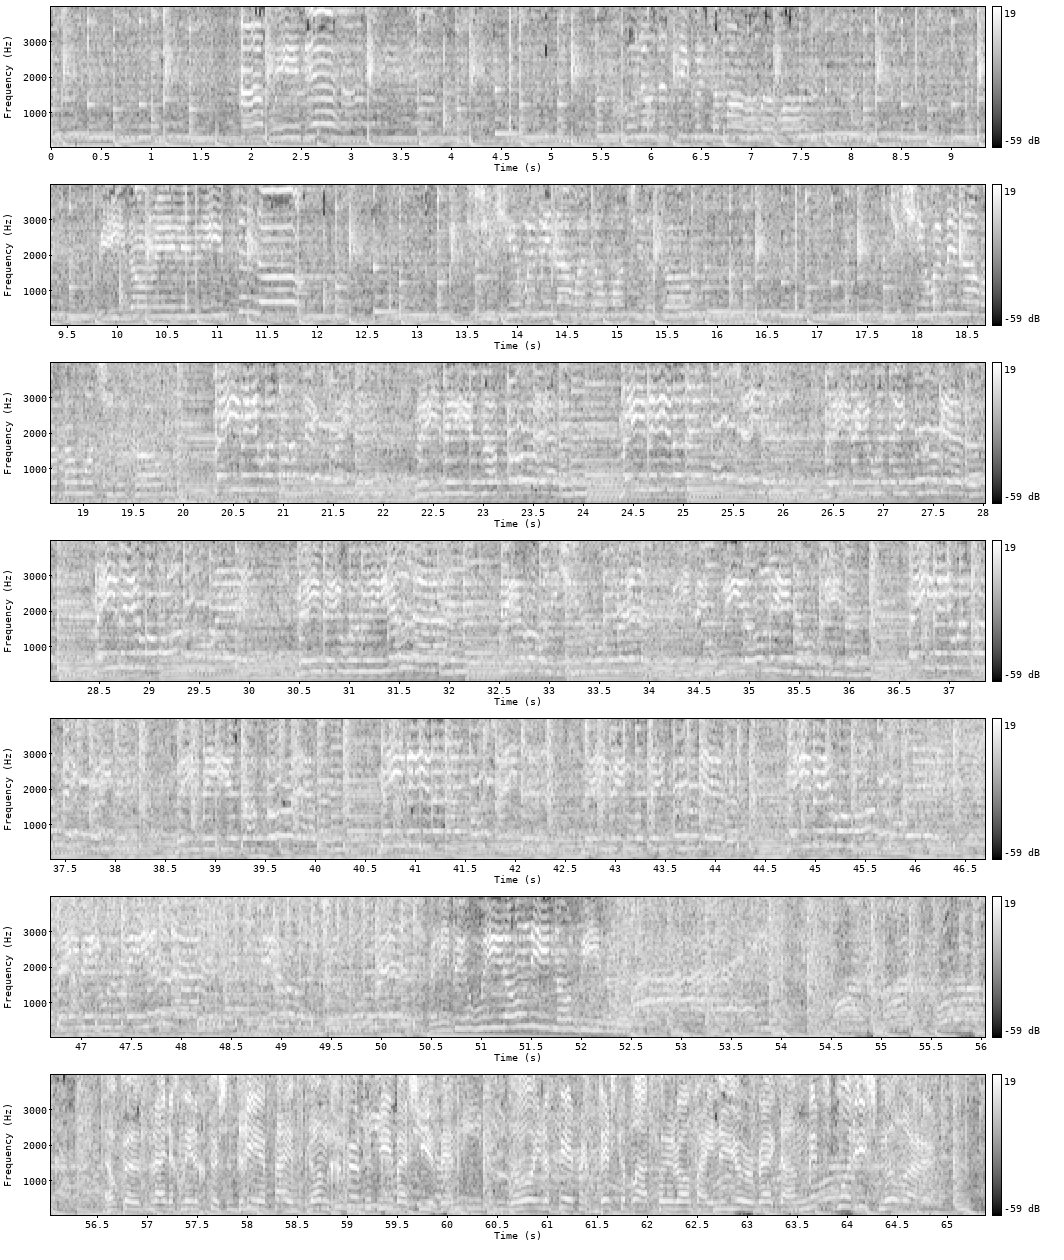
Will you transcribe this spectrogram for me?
Tussen 3 en 5. Dan gebeurt het hier bij CFM. Dan hoor je de 40 beste plaat van Europa in de Euro Breakdown met Maurice Mulder.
